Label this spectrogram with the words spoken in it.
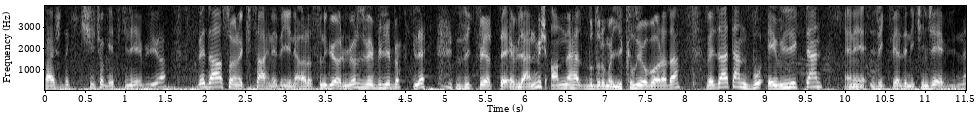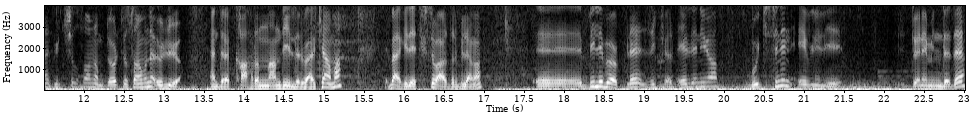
Karşıdaki kişiyi çok etkileyebiliyor. Ve daha sonraki sahnede yine arasını görmüyoruz ve Billy Burke'le Ziegfeld de evlenmiş. Anne Held bu duruma yıkılıyor bu arada. Ve zaten bu evlilikten yani Ziegfeld'in ikinci evliliğinden 3 yıl sonra mı 4 yıl sonra mı ne ölüyor. Yani direkt kahrından değildir belki ama belki de etkisi vardır bilemem. Ee, Billy Burke ile Ziegfeld evleniyor. Bu ikisinin evliliği döneminde de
